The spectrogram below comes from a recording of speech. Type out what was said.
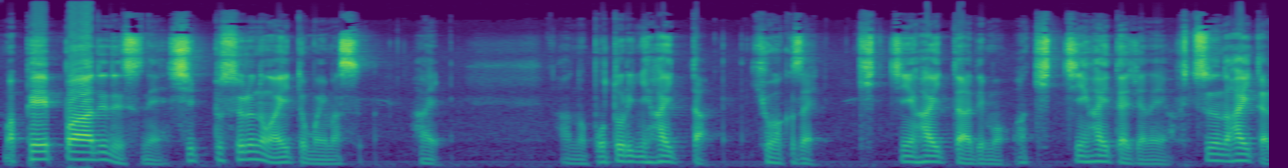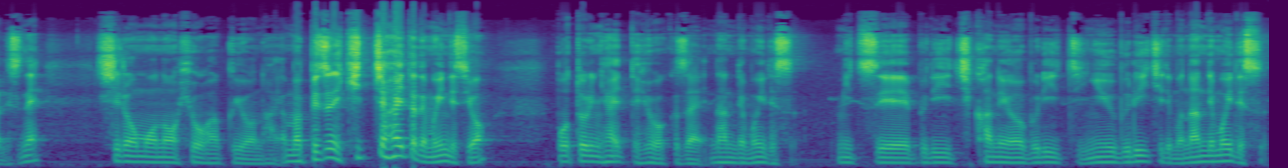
まあ、ペーパーでですね、湿布するのがいいと思います。はい。あの、ボトルに入った漂白剤。キッチンハイターでも、あ、キッチンハイターじゃないや、普通のハイターですね。白物漂白用のハイター、まあ、別にキッチンハイターでもいいんですよ。ボトルに入った漂白剤、何でもいいです。密営ブリーチ、カネオブリーチ、ニューブリーチでも何でもいいです。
